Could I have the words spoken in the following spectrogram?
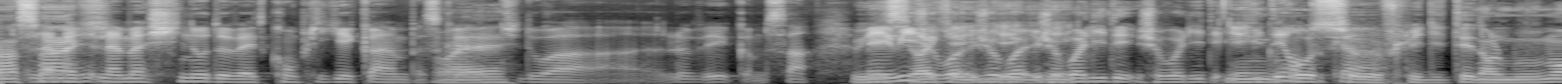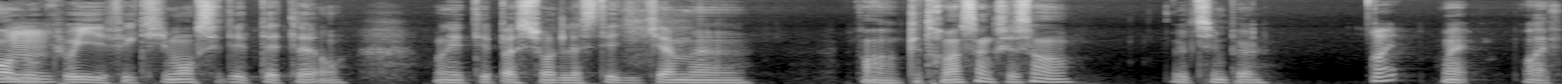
85. La, ma- la machino devait être compliquée quand même parce Ouais. que tu dois lever comme ça. Oui, Mais oui, je vois, a- je je l'idée. Je vois l'idée. Il y a une en grosse euh, fluidité dans le mouvement, Mm. donc oui, effectivement, c'était peut-être. on n'était pas sur de la Steadicam. euh, Enfin, 85, c'est ça, hein Blood Simple. Ouais. Ouais, bref.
